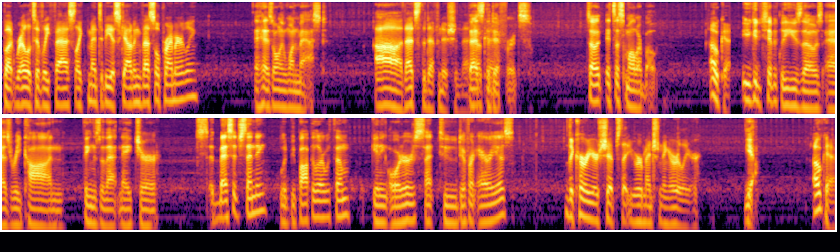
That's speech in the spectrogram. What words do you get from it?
but relatively fast, like meant to be a scouting vessel primarily. It has only one mast. Ah, that's the definition then. That's the difference. So it's a smaller boat. Okay. You could typically use those as recon, things of that nature. S- message sending would be popular with them, getting orders sent to different areas. The courier ships that you were mentioning earlier. Yeah. Okay.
